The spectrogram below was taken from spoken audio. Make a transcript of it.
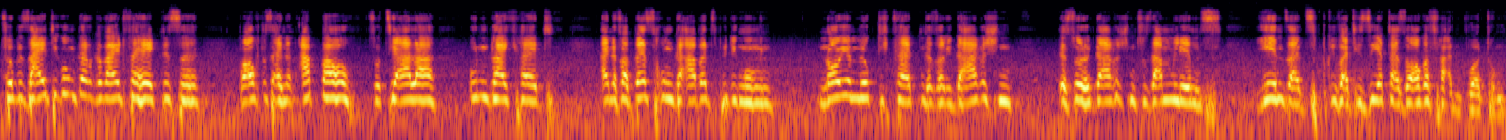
Zur Beseitigung der Gewaltverhältnisse braucht es einen Abbau sozialer Ungleichheit, eine Verbesserung der Arbeitsbedingungen, neue Möglichkeiten der solidarischen, des solidarischen Zusammenlebens jenseits privatisierter Sorgeverantwortung.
